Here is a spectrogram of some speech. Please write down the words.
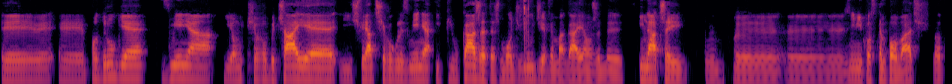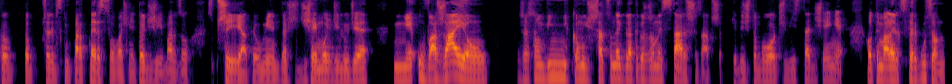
yy, yy, po drugie zmienia ją się obyczaje i świat się w ogóle zmienia i piłkarze też, młodzi ludzie wymagają, żeby inaczej Y, y, z nimi postępować, no to, to przede wszystkim partnerstwo właśnie, to dzisiaj bardzo sprzyja te umiejętności. Dzisiaj młodzi ludzie nie uważają, że są winni komuś szacunek, dlatego że on jest starszy zawsze. Kiedyś to było oczywiste, a dzisiaj nie. O tym Alex Ferguson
